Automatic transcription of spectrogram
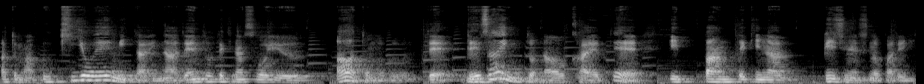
あとまあ浮世絵みたいな伝統的なそういうアートの部分ってデザインと名を変えて一般的なビジネスの場で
